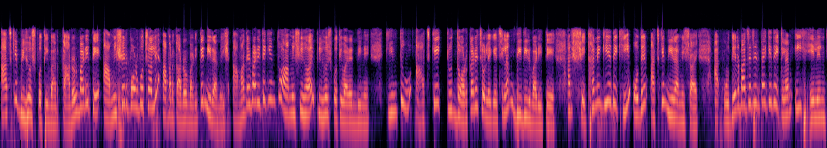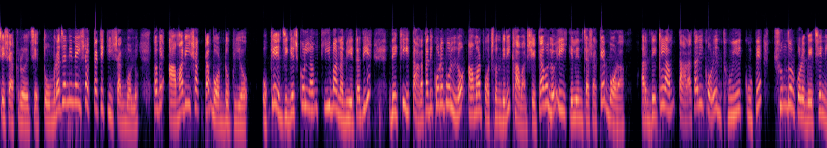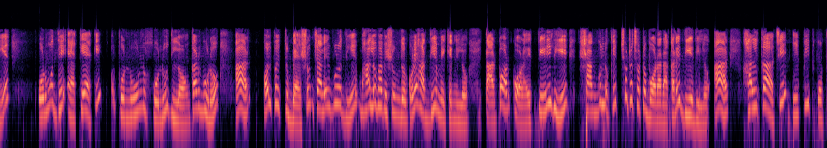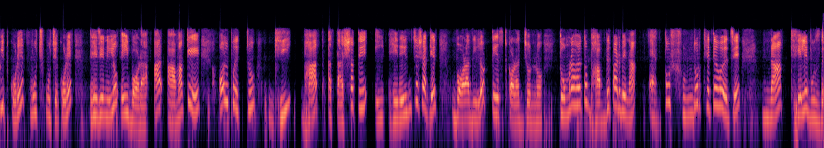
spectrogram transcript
আজকে বৃহস্পতিবার। কারোর বাড়িতে আমিষের পর্ব চলে, আবার কারোর বাড়িতে নিরামিষ। আমাদের বাড়িতে কিন্তু আমিষই হয় বৃহস্পতিবারের দিনে। কিন্তু আজকে একটু দরকারে চলে গেছিলাম দিদির বাড়িতে। আর সেখানে গিয়ে দেখি ওদের আজকে নিরামিষ হয়। আর ওদের বাজারের ব্যাগে দেখলাম এই হেলেঞ্চে শাক রয়েছে। তোমরা জানি না এই শাকটাকে কি শাক বলো? তবে আমার এই শাকটা বড্ড প্রিয়। ওকে জিজ্ঞেস করলাম, কি বানাবি এটা দিয়ে? দেখি তাড়াতাড়ি করে বলল, আমার পছন্দেরই খাবার। সেটা হলো এই হেলেঞ্চা শাকের বড়া। আর দেখলাম তাড়াতাড়ি করে ধুয়ে, কুটে, সুন্দর করে বেছে নিয়ে ওর মধ্যে একে একে অল্প নুন, হলুদ, লঙ্কার গুঁড়ো আর অল্প একটু বেসন চালের গুঁড়ো দিয়ে ভালোভাবে সুন্দর করে হাত দিয়ে মেখে নিল। তারপর কড়াইয়ে তেল দিয়ে শাকগুলোকে ছোট ছোট বড়ার আকারে দিয়ে দিল আর হালকা আঁচে এপিট ওপিট করে মুচমুচে করে ভেজে নিল এই বড়া। আর আমাকে অল্প একটু ঘি, ভাত আর তার সাথে এই হেরেঞ্চা শাকের বড়া দিল টেস্ট করার জন্য। তোমরা হয়তো ভাবতে পারবে না, এত সুন্দর খেতে হয়েছে, না খেলে বুঝতে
